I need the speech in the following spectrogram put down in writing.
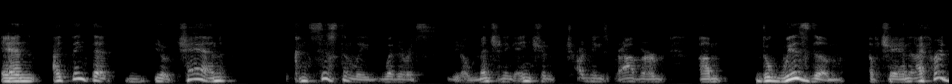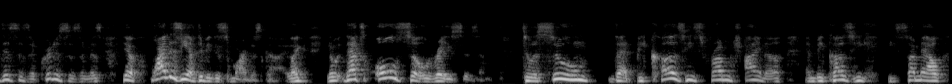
And I think that you know Chan consistently, whether it's you know mentioning ancient Chinese proverb, um, the wisdom of Chan, and I've heard this as a criticism is, you know, why does he have to be the smartest guy? Like, you know, that's also racism to assume that because he's from China and because he, he somehow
